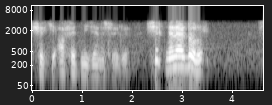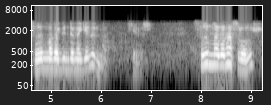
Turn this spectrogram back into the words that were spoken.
Şirki affetmeyeceğini söylüyor. Şirk nelerde olur? Sığınmada gündeme gelir mi? Gelir. Sığınmada nasıl olur?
